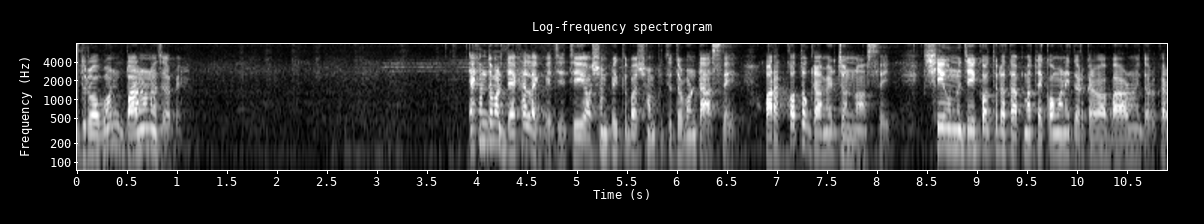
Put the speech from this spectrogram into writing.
দ্রবণ বানানো যাবে। এখন তোমার দেখা লাগবে যে যে অসম্পৃক্ত বা সম্পৃক্ত দ্রবণটা আছে, ওরা কত গ্রামের জন্য আছে, সেই অনুযায়ী কতটা তাপমাত্রা কমানো দরকার বা বাড়ানো দরকার,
